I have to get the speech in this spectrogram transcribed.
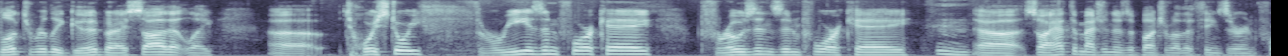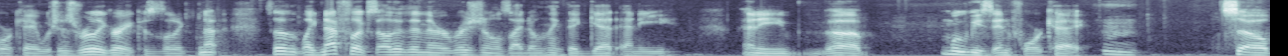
looked really good but i saw that like uh toy story 3 is in 4k frozen's in 4k Mm. uh so i have to imagine there's a bunch of other things that are in 4k which is really great because like net so like netflix other than their originals i don't think they get any any uh movies in 4k Mm. so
